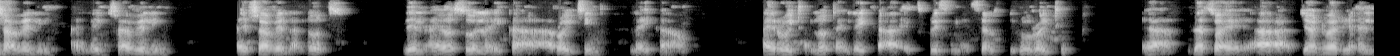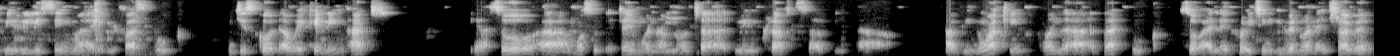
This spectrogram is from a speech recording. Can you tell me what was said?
traveling. I like traveling. I travel a lot. Then I also like uh, writing. Like um, I write a lot. I like uh, expressing myself through writing. Yeah, that's why uh, January I'll be releasing my first book, which is called Awakening Art. Yeah, so uh, most of the time when I'm not uh, doing crafts, I've been I've been working on the, that book. So I like writing. Even when I travel,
